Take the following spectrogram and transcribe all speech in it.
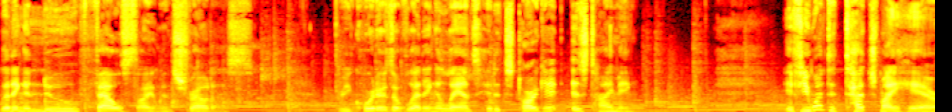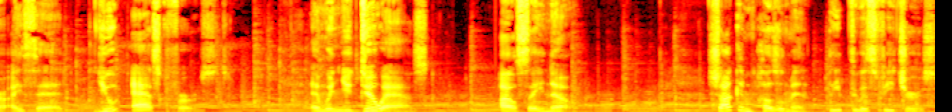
letting a new foul silence shroud us. Three quarters of letting a lance hit its target is timing. If you want to touch my hair, I said, you ask first. And when you do ask, I'll say no. Shock and puzzlement leaped through his features.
